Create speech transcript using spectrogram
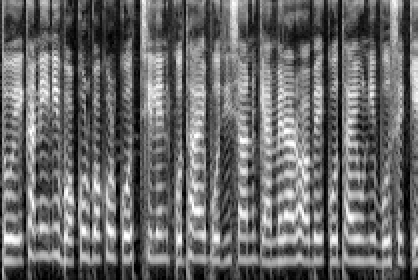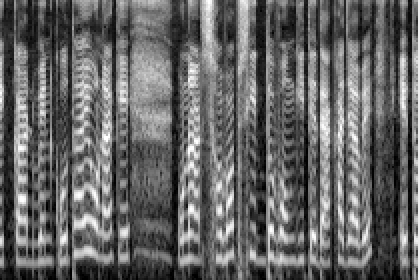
তো এখানে ইনি বকর বকর করছিলেন, কোথায় পজিশান ক্যামেরার হবে, কোথায় উনি বসে কেক কাটবেন, কোথায় ওনাকে, ওনার স্বভাব সিদ্ধ ভঙ্গিতে দেখা যাবে। এ তো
